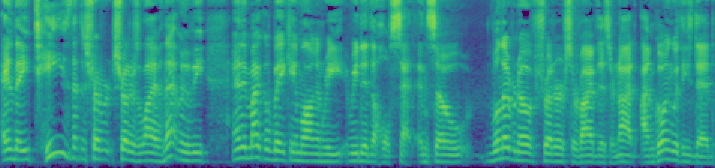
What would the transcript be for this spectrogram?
and they teased that the Shredder, Shredder's alive in that movie, and then Michael Bay came along and re, redid the whole set, and so we'll never know if Shredder survived this or not. I'm going with he's dead.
